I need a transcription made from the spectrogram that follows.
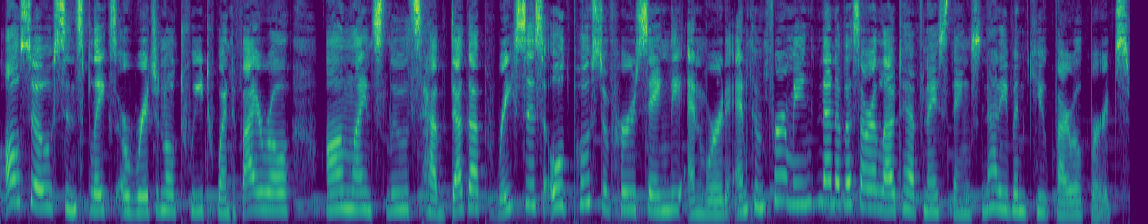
Also, since Blake's original tweet went viral, online sleuths have dug up racist old posts of hers saying the N word and confirming none of us are allowed to have nice things, not even cute viral birds.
